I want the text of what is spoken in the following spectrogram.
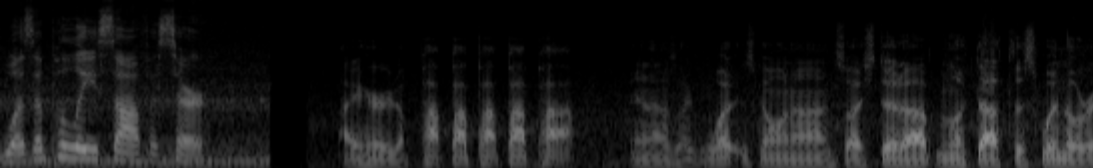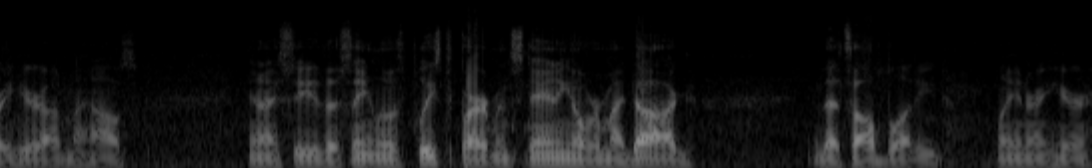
was a police officer. I heard a pop, pop, pop, pop, pop, and I was like, what is going on? So I stood up and looked out this window right here on my house, and I see the St. Louis Police Department standing over my dog that's all bloodied, laying right here.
